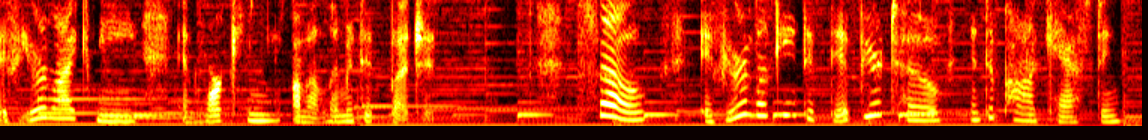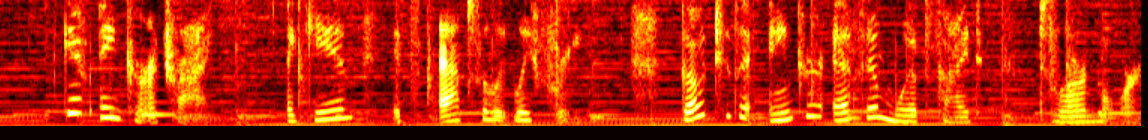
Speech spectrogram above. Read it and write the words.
if you're like me and working on a limited budget. So, if you're looking to dip your toe into podcasting, give Anchor a try. Again, it's absolutely free go to the Anchor FM website to learn more.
